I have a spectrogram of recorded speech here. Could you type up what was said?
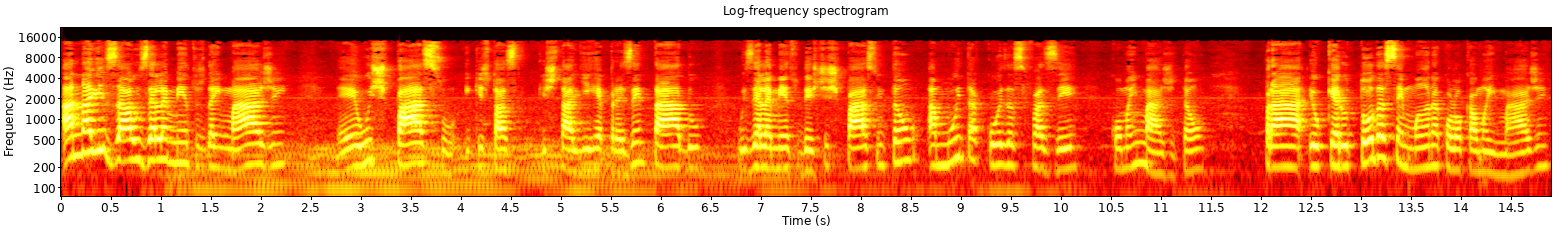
analisar os elementos da imagem, né, o espaço que está, que está ali representado, os elementos deste espaço. Então, há muita coisa a se fazer com uma imagem. Então, pra, eu quero toda semana colocar uma imagem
